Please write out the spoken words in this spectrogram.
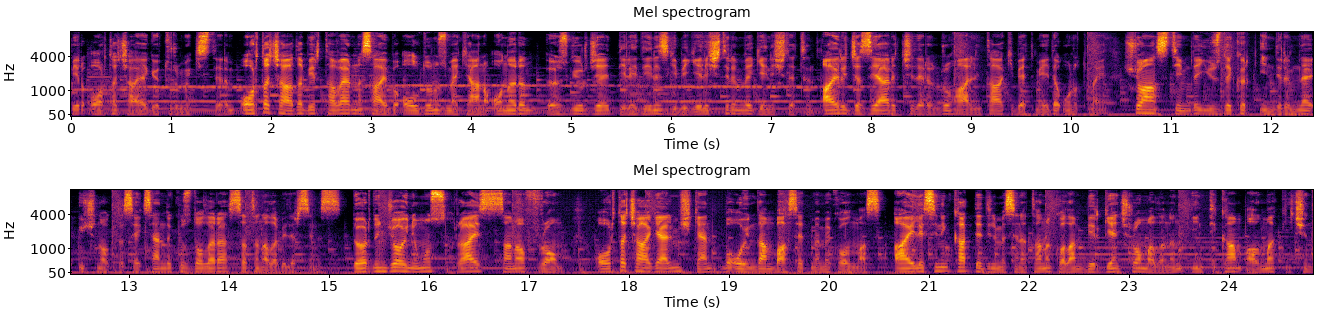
bir orta çağa götürmek isterim. Orta çağda bir taverna sahibi olduğunuz mekanı onarın, özgürce, dilediğiniz gibi geliştirin ve genişletin. Ayrıca ziyaretçilerin ruh halini takip etmeyi de unutmayın. Şu an Steam'de %40 indirimle 3.89 dolara satın alabilirsiniz. Dördüncü oyunumuz Rise Son of Rome. Orta çağa gelmişken bu oyundan bahsetmemek olmaz. Ailesinin katledilmesine tanık olan bir genç Romalı'nın intikam almak için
